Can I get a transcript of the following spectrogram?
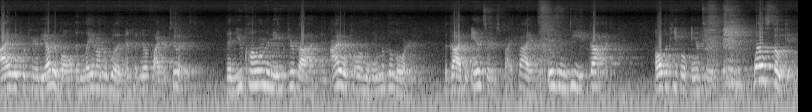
I will prepare the other bowl and lay it on the wood, and put no fire to it. Then you call on the name of your God, and I will call on the name of the Lord. The God who answers by fire is indeed God. All the people answered, Well spoken.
